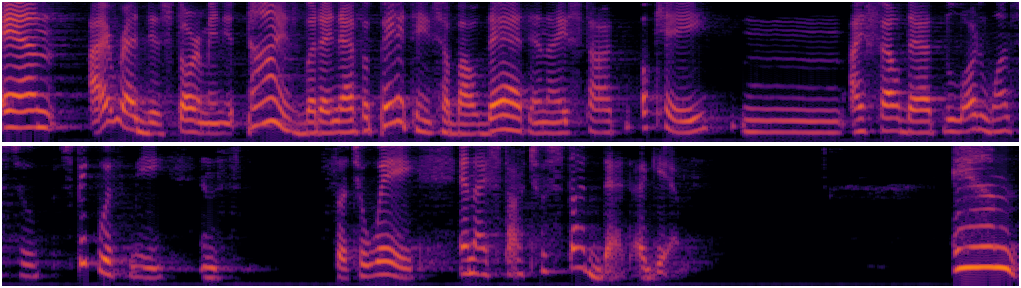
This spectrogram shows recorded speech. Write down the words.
And I read this story many times, but I never pay attention about that. And I start, okay, mm, I felt that the Lord wants to speak with me in s- such a way. And I start to study that again. And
